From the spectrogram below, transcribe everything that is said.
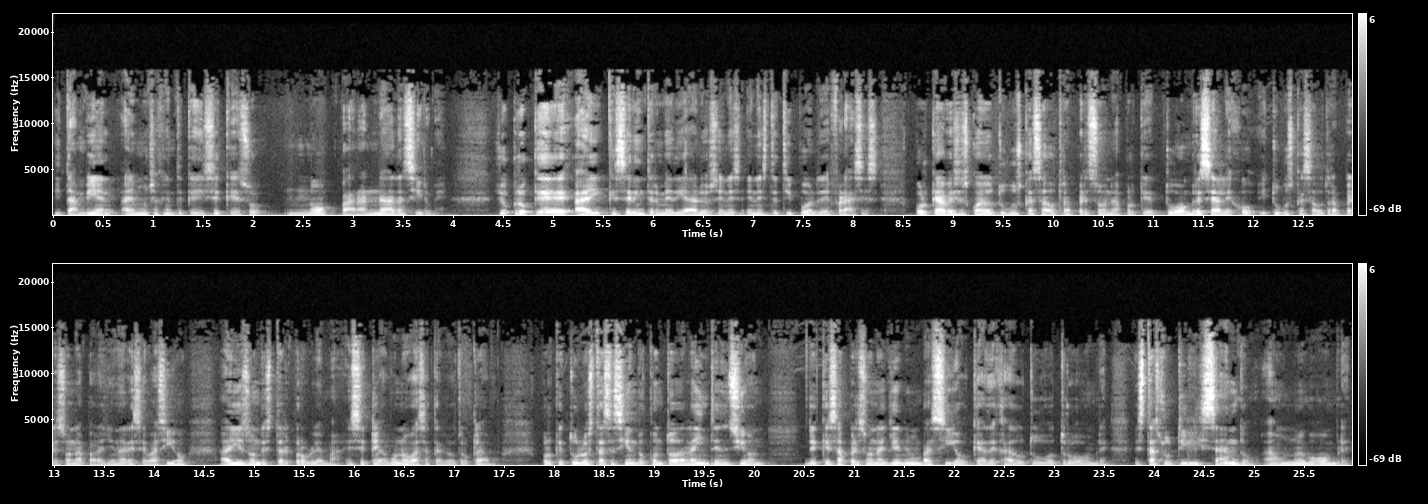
Y también hay mucha gente que dice que eso no para nada sirve. Yo creo que hay que ser intermediarios en, en, este tipo de frases, porque a veces cuando tú buscas a otra persona, porque tu hombre se alejó y tú buscas a otra persona para llenar ese vacío, ahí es donde está el problema. Ese clavo no va a sacar el otro clavo, porque tú lo estás haciendo con toda la intención de que esa persona llene un vacío que ha dejado tu otro hombre. Estás utilizando a un nuevo hombre.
